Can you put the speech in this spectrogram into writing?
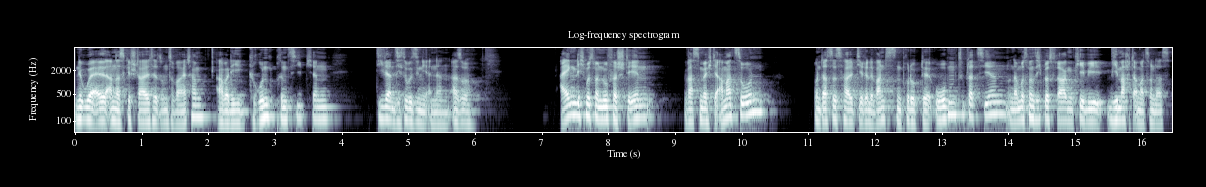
eine URL anders gestaltet und so weiter. Aber die Grundprinzipien, die werden sich sowieso nie ändern. Also eigentlich muss man nur verstehen, was möchte Amazon und das ist halt die relevantesten Produkte oben zu platzieren. Und dann muss man sich bloß fragen, okay, wie, wie macht Amazon das?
